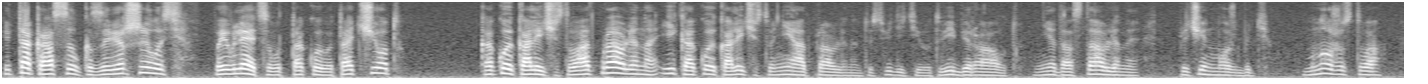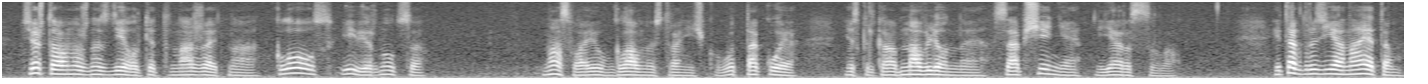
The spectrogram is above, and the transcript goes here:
Итак, рассылка завершилась. Появляется вот такой вот отчет, какое количество отправлено и какое количество не отправлено. То есть видите, вот Viber out не доставлены. Причин может быть множество. Все, что вам нужно сделать, это нажать на Close и вернуться на свою главную страничку. Вот такое несколько обновленное сообщение я рассылал. Итак, друзья, на этом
